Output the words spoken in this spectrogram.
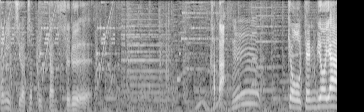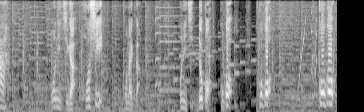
鬼地はちょっと一旦スルー肩。うん。今日点病や。鬼地が欲しい。来ないか。鬼地どこ？ここ。ここ。ここ。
